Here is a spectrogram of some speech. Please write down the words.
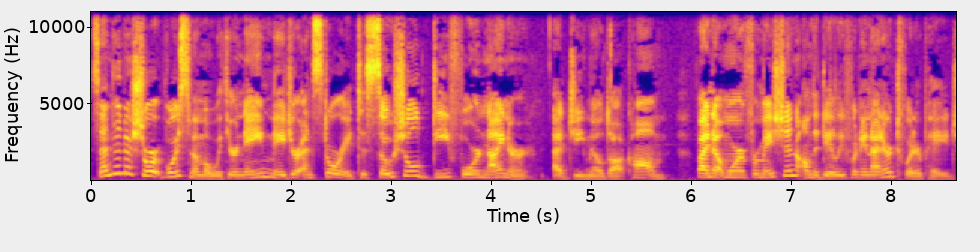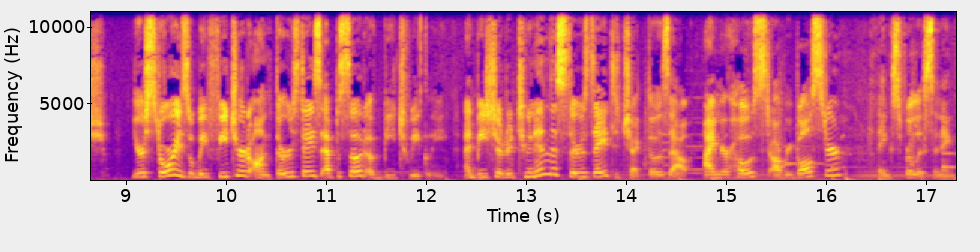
send in a short voice memo with your name, major, and story to sociald49er at gmail.com. Find out more information on the Daily 49er Twitter page. Your stories will be featured on Thursday's episode of Beach Weekly, and be sure to tune in this Thursday to check those out. I'm your host, Aubrey Balster. Thanks for listening.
